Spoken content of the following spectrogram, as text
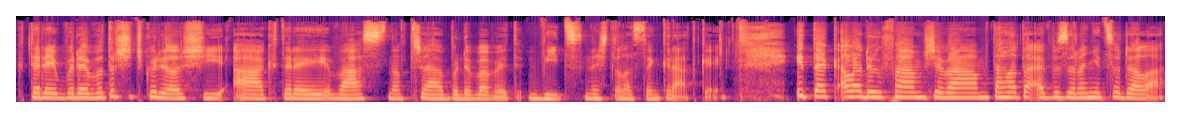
který bude o trošičku delší a který vás snad třeba bude bavit víc než tenhle ten krátký. I tak ale doufám, že vám tahle ta epizoda něco dala.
